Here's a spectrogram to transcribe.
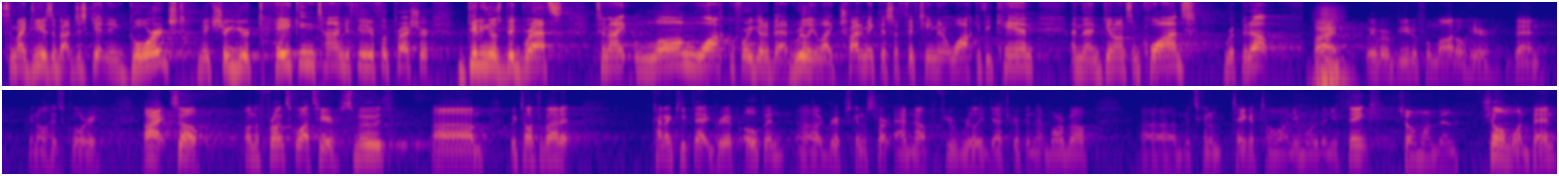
some ideas about just getting engorged. Make sure you're taking time to feel your foot pressure, getting those big breaths. Tonight, long walk before you go to bed. Really, like try to make this a 15 minute walk if you can, and then get on some quads, rip it up. All right, we have our beautiful model here, Ben, in all his glory. All right, so on the front squats here, smooth. Um, we talked about it. Kind of keep that grip open. Uh, grip's going to start adding up if you're really death gripping that barbell. Um, it's going to take a toll on you more than you think. Show them one, Ben. Show them one, Ben.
